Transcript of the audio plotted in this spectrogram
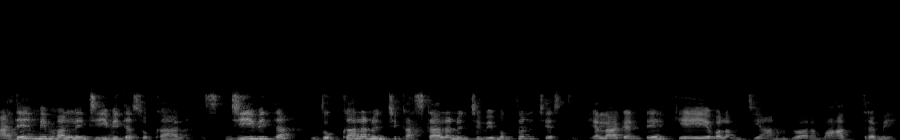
అదే మిమ్మల్ని జీవిత సుఖాల జీవిత దుఃఖాల నుంచి, కష్టాల నుంచి విముక్తులు చేస్తుంది. ఎలాగంటే కేవలం ధ్యానం ద్వారా మాత్రమే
